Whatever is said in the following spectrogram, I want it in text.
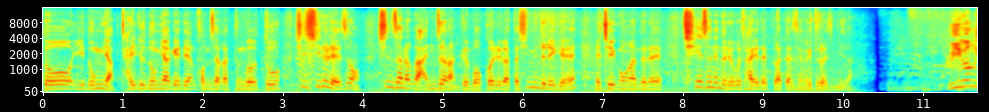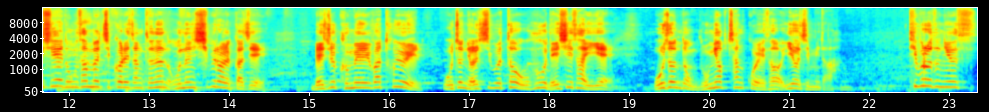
또 이 농약, 잔류 농약에 대한 검사 같은 것도 실시를 해서 신선하고 안전한 그 먹거리를 갖다 시민들에게 제공하는 데 최선의 노력을 다해야 될 것 같다는 생각이 들어집니다. 의왕시의 농산물 직거래 장터는 오는 11월까지 매주 금요일과 토요일 오전 10시부터 오후 4시 사이에 오전동 농협 창고에서 이어집니다. 티브로드 뉴스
